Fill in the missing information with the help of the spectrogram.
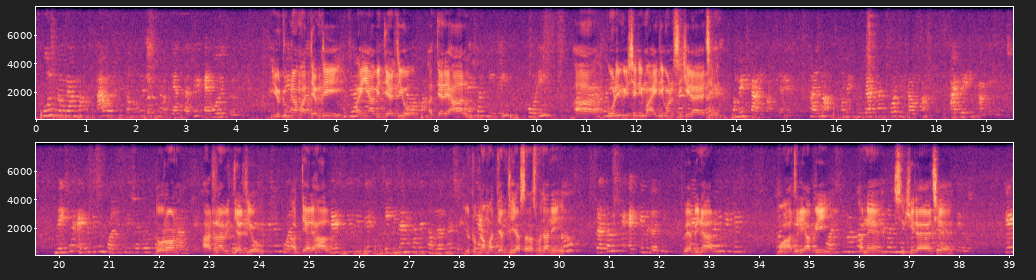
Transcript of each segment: સ્કૂલ પ્રોગ્રામમાં આ વર્ષે સમગ્ર શિક્ષણ અભિયાન સાથે એમઓયુ થયું છે યુટ્યુબના માધ્યમથી અહીં આ વિદ્યાર્થીઓ અત્યારે હાલ આ કોડિંગ વિશેની માહિતી પણ શીખી રહ્યા છે. ધોરણ આઠના વિદ્યાર્થીઓ અત્યારે હાલ યુટ્યુબના માધ્યમથી આ સરસ મજાની વેબિનાર માં હાજરી આપી અને શીખી રહ્યા છે. જે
